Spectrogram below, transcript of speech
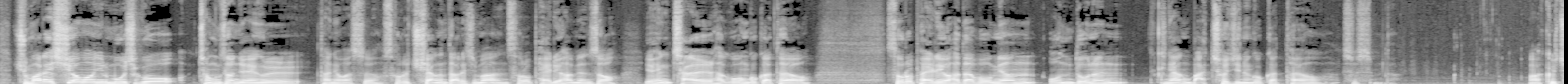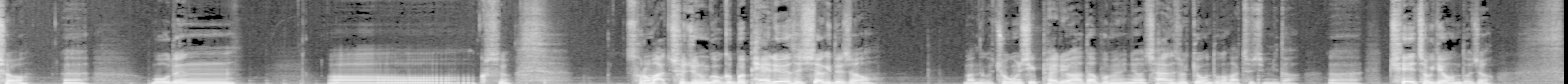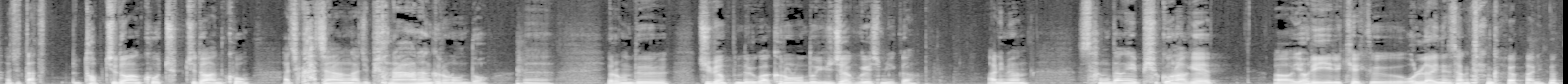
주말에 시어머니를 모시고 정선 여행을 다녀왔어요. 서로 취향은 다르지만 서로 배려하면서 여행 잘 하고 온 것 같아요. 서로 배려하다 보면 온도는 그냥 맞춰지는 것 같아요. 썼습니다. 아, 그렇죠. 예. 모든, 어, 글쎄요. 서로 맞춰주는 거. 그 뭐 배려에서 시작이 되죠. 맞는 거. 조금씩 배려하다 보면요. 자연스럽게 온도가 맞춰집니다. 예. 최적의 온도죠. 아주 따뜻, 덥지도 않고 춥지도 않고 아주 가장 아주 편안한 그런 온도. 예. 여러분들 주변 분들과 그런 온도 유지하고 계십니까? 아니면 상당히 피곤하게 어, 열이 이렇게 그 올라 있는 상태인가요? 아니면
